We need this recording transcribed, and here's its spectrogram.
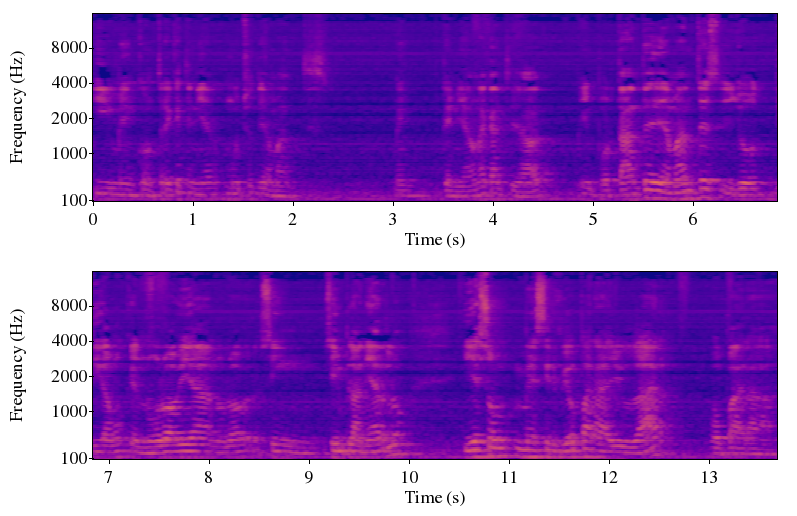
y me encontré que tenía muchos diamantes. tenía una cantidad importante de diamantes y yo digamos que no lo había, no lo, sin, sin planearlo. Y eso me sirvió para ayudar o para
